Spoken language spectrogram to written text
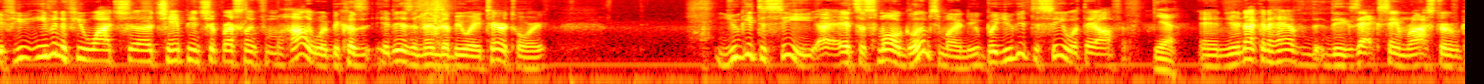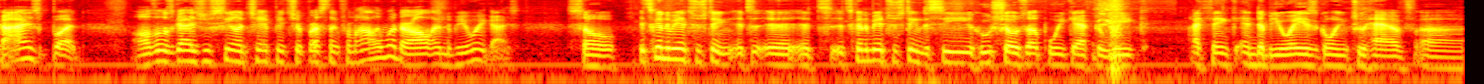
If you even if you watch uh, Championship Wrestling from Hollywood, because it is an NWA territory, you get to see. Uh, it's a small glimpse, mind you, but you get to see what they offer. Yeah. And you're not going to have the, the exact same roster of guys, but all those guys you see on Championship Wrestling from Hollywood are all NWA guys. So it's going to be interesting. It's uh, it's it's going to be interesting to see who shows up week after week. I think NWA is going to have. Uh,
